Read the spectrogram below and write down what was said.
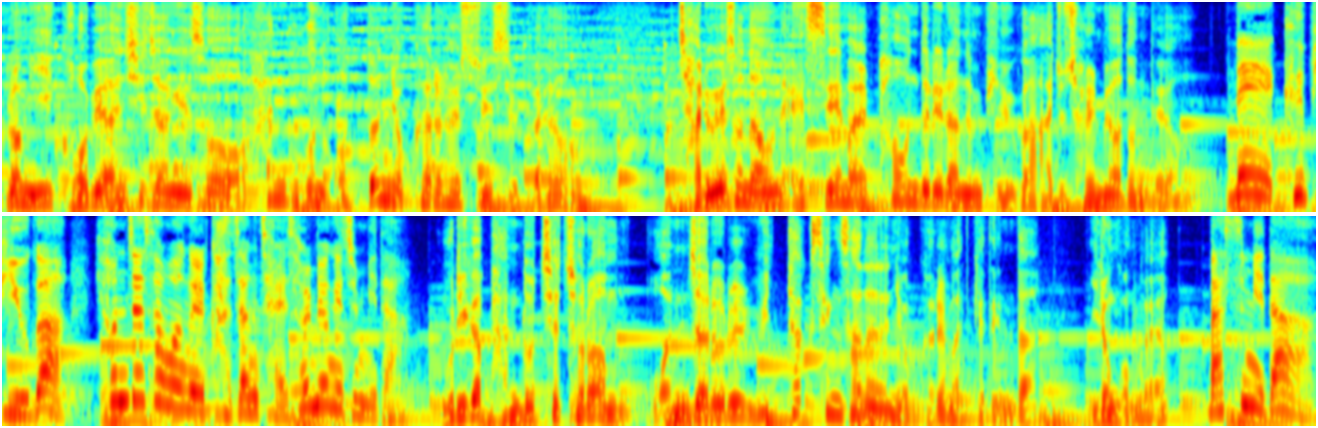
그럼 이 거대한 시장에서 한국은 어떤 역할을 할 수 있을까요? 자료에서 나온 SMR 파운드리라는 비유가 아주 절묘하던데요. 네, 그 비유가 현재 상황을 가장 잘 설명해 줍니다. 우리가 반도체처럼 원자료를 위탁 생산하는 역할을 맡게 된다. 이런 건가요? 맞습니다.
